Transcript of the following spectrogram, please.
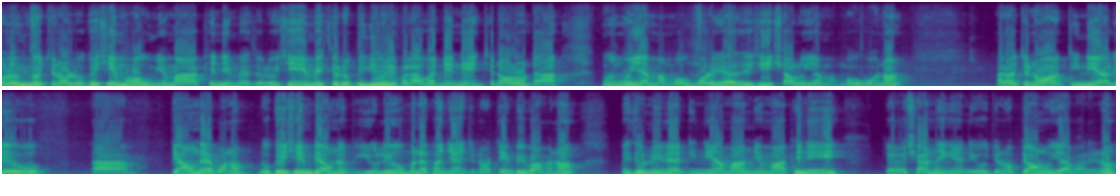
ခုလိုမျိုးကျွန်တော် location မဟုတ်မြန်မာဖြစ်နေမယ်ဆိုလို့ရှိရင်မိတ်ဆွေတို့ဗီဒီယိုတွေဘယ်လောက်ပဲတင်နေကျွန်တော်တို့ဒါဝင်ငွေရမှာမဟုတ် monetization ရှောက်လို့ရမှာမဟုတ်ပေါ့နော်အဲ့တော့ကျွန်တော်ဒီနေရာလေးကိုအာပြောင်းနေပေါ့နော် location ပြောင်းတဲ့ဗီဒီယိုလေးကိုမနေ့ဖန်ကြရင်ကျွန်တော်တင်ပေးပါမယ်နော်မိတ်ဆွေအနေနဲ့ဒီနေရာမှာမြန်မာဖြစ်နေအခြားနိုင်ငံတွေကိုကျွန်တော်ပြောင်းလို့ရပါတယ်နော်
